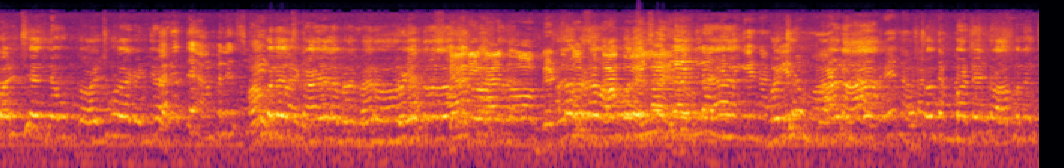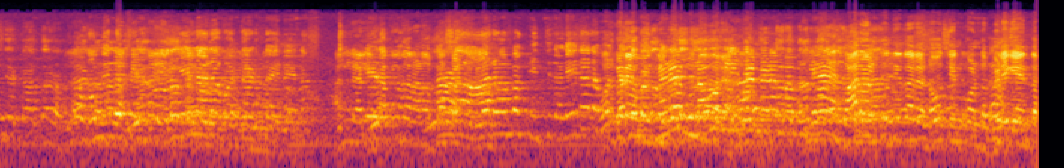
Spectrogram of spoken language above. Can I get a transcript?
ಕಳಿಸಿ ಅಂತ ಹೇಳ್ಬಿಟ್ಟು ಕಳ್ಸ್ಬಿಡೋಕೆ ಹೆಂಗೆ? ಆಂಬುಲೆನ್ಸ್ ಕಾಯಲ್ಲ ಮೇಡಮ್ ಯಾರು ಆಂಬುಲೆನ್ಸ್ ಅಷ್ಟೊಂದು ಇಂಪಾರ್ಟೆಂಟ್ ಆಂಬುಲೆನ್ಸ್ಗೆ ಕಾತಾರೆ ಕಾರಲ್ಲಿ ಕೂತಿದ್ದಾರೆ ನೋವು ತಿನ್ಕೊಂಡು ಬೆಳಿಗ್ಗೆಯಿಂದ.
